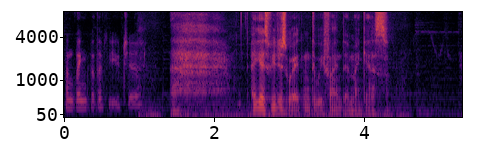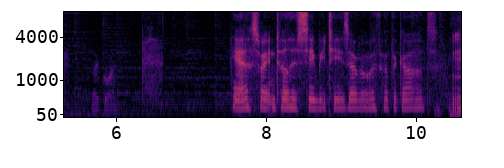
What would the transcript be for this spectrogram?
Something for the future. I guess we just wait until we find him, I guess. Yes. wait until his CBT is over with with the guards. Mm.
